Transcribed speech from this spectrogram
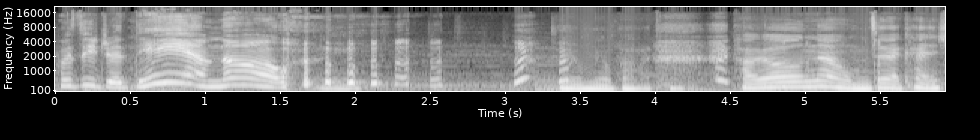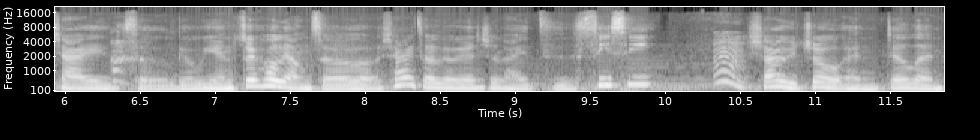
会自己觉得 damn no，这 又没有办法听。好哟，那我们再来看下一则留言，最后两则了。下一则留言是来自 CC，嗯，小宇宙 and Dylan，Hello，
